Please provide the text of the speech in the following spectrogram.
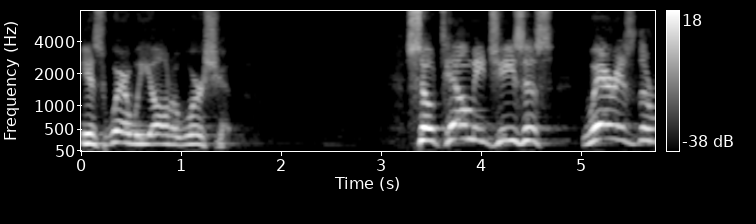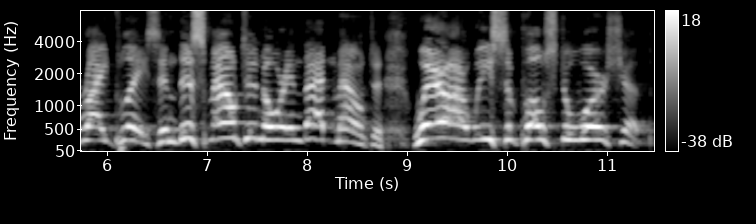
is where we ought to worship. So tell me, Jesus, where is the right place? In this mountain or in that mountain? Where are we supposed to worship?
